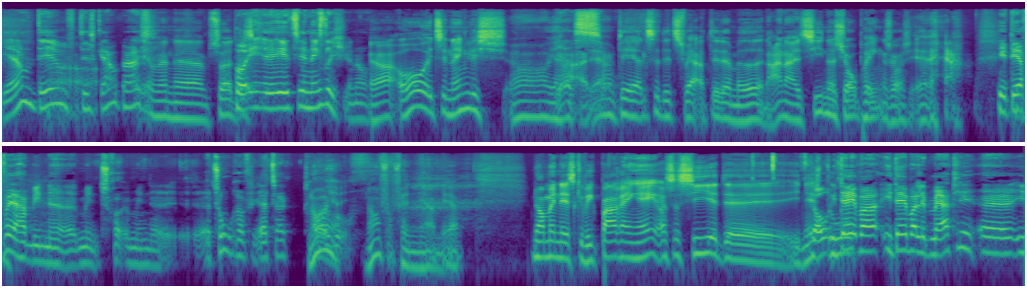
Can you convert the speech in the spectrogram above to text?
Ja, det, er jo, det skal jo gøres. Jamen, øh, så er På, det... it's in English, you know. Ja, oh, it's in English. Oh, ja, Yes. ja, det er altid lidt svært, det der med... Nej, nej, sig noget sjovt på engelsk også. Ja. Det er derfor, jeg har min, øh, min, trø- min øh, atomkraft. Ja, tak. Nå, ja. Nå, for fanden, ja. ja. Nå, men øh, skal vi ikke bare ringe af og så sige, at øh, i næste Jo, uge... i dag, var, i dag var lidt mærkeligt. Øh, i,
